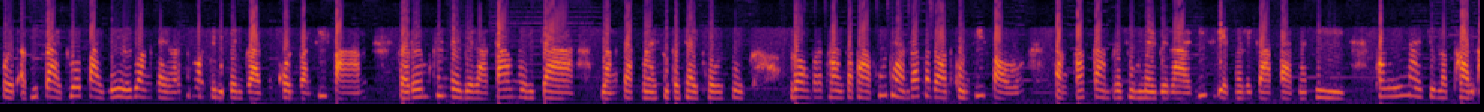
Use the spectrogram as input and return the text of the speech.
เปิดอภิปรายทั่วไปไม่ไว้วางใจรัฐมนตรีเป็นรายบุคคลวันที่ 3 จะเริ่มขึ้นในเวลา 9 นาฬิกา หลังจากนายสุประชัยโพสุข รองประธานสภาผู้แทนราษฎรคนที่สองสั่งพักการประชุมในเวลา 21 นาฬิกา 8 นาทีทั้งนี้นายจุลพันธ์อ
